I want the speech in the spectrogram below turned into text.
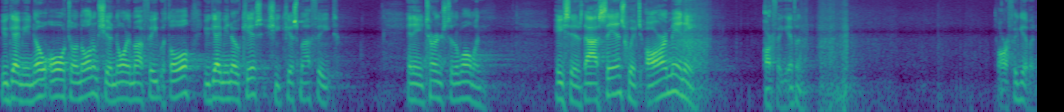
You gave me no oil to anoint them. She anointed my feet with oil. You gave me no kiss. She kissed my feet. And then he turns to the woman. He says, Thy sins, which are many, are forgiven. Are forgiven.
